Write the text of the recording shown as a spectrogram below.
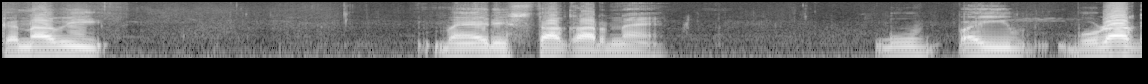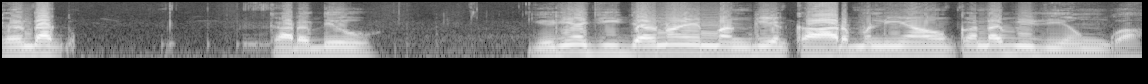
ਕਹਿੰਦਾ ਵੀ ਮੈਂ ਰਿਸ਼ਤਾ ਕਰਨਾ ਹੈ। ਉਹ ਭਾਈ ਬੁੜਾ ਕਹਿੰਦਾ, ਕਰ ਦਿਓ। ਜਿਹੜੀਆਂ ਚੀਜ਼ਾਂ ਉਹਨਾਂ ਨੇ ਮੰਗੀਆਂ, ਕਾਰ ਮੰਨੀਆਂ, ਉਹ ਕਹਿੰਦਾ ਵੀ ਦੇਊਂਗਾ।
